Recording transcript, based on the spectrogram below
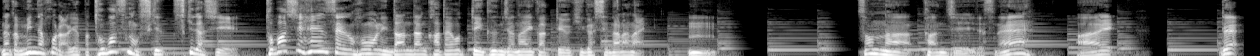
なんかみんなほら、やっぱ飛ばすの好き、好きだし、飛ばし編成の方にだんだん偏っていくんじゃないかっていう気がしてならない。うん。そんな感じですね。はい。で、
